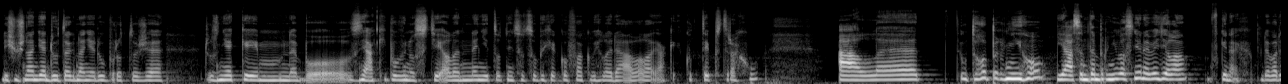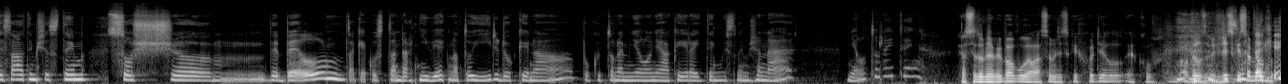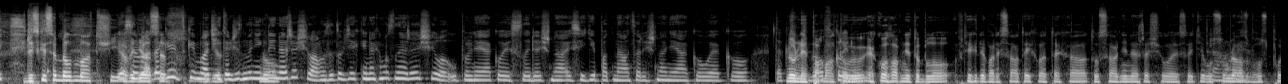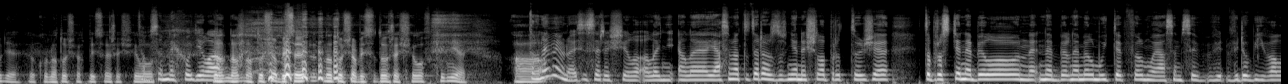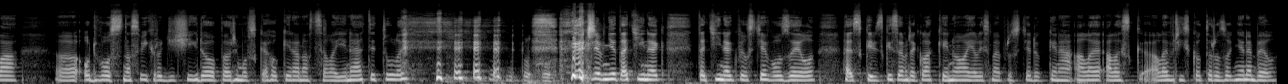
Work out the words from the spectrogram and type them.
Když už na ně jdu, tak na ně jdu, protože jdu s někým nebo z nějaký povinnosti, ale není to něco, co bych jako fakt vyhledávala, jak jako typ strachu. Ale u toho prvního, já jsem ten první vlastně neviděla v kinech, 96. což ehm, by byl tak jako standardní věk na to jít do kina, pokud to nemělo nějaký rating, myslím, že ne. Mělo to rating? Já si to nevybavuju, já jsem vždycky chodil, jako, a byl, vždycky, jsem byl, vždycky jsem byl mladší. Já a jsem byla taky vždycky mladší, viděl, takže jsme nikdy no. neřešila. No se to v těch kinech moc neřešilo úplně, jako jestli jdeš na, jestli ti 15 a jdeš na nějakou, jako, tak to No nepamatuju, jako hlavně to bylo v těch 90. letech a to se ani neřešilo, jestli ti 18 Právě. v hospodě, jako na to, aby se řešilo, Tam jsem nechodila. na, na, na, to, aby se, na to, aby se to řešilo v kině. A To nevím, no, jestli se řešilo, ale, ale já jsem na to teda rozhodně nešla, protože to prostě nebylo, ne, nebyl, nebyl můj typ filmu. Já jsem si vy- vydobývala uh, odvoz na svých rodičích do Pelřimovského kina na celé jiné tituly. Takže mě tatínek, tatínek prostě vozil hezky, vždycky jsem řekla kino a jeli jsme prostě do kina, ale, ale, ale v Řízko to rozhodně nebyl.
